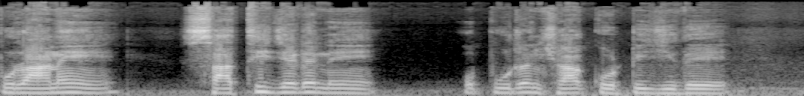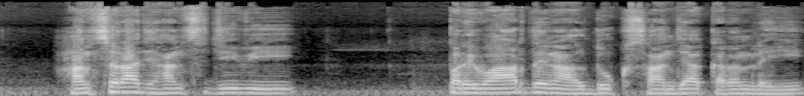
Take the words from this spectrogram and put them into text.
ਪੁਰਾਣੇ ਸਾਥੀ ਜਿਹੜੇ ਨੇ, ਉਹ ਪੂਰਨ ਸ਼ਾਹ ਕੋਟੀ ਜੀ ਦੇ ਹੰਸਰਾਜ ਹੰਸ ਜੀ ਵੀ ਪਰਿਵਾਰ ਦੇ ਨਾਲ ਦੁੱਖ ਸਾਂਝਾ ਕਰਨ ਲਈ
